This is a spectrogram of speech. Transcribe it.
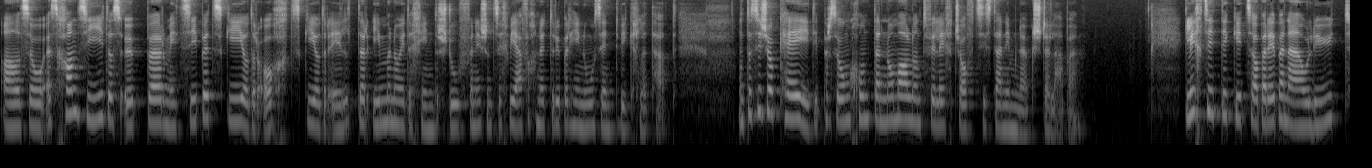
Also es kann sein, dass jemand mit 70 oder 80 oder älter immer noch in der Kinderstufen ist und sich wie einfach nicht darüber hinaus entwickelt hat. Und das ist okay, die Person kommt dann nochmal und vielleicht schafft sie es dann im nächsten Leben. Gleichzeitig gibt es aber eben auch Leute,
